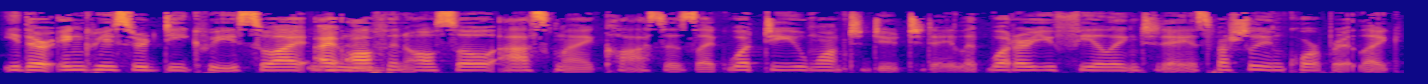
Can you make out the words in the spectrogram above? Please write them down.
either increase or decrease. So I, I mm-hmm. often also ask my classes, like, what do you want to do today? Like, what are you feeling today? Especially in corporate. Like,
